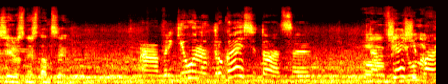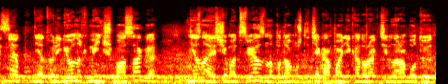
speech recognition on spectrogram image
сервисные станции. А в регионах другая ситуация? Там в чаще регионах, по ОСАГО? Нет, нет, в регионах меньше по ОСАГО. Не знаю, с чем это связано, потому что те компании, которые активно работают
